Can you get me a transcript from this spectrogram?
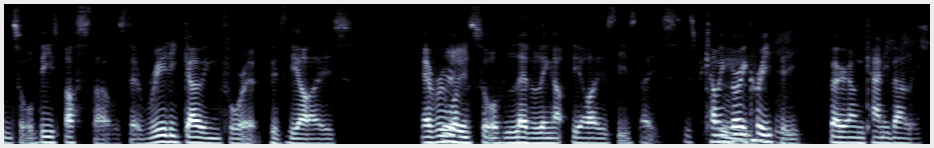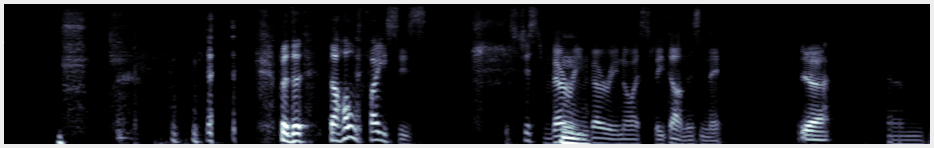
on sort of these bus styles. They're really going for it with the eyes. Everyone's Really? sort of leveling up the eyes these days. It's becoming very Mm, creepy, very uncanny valley. But the the whole face is it's just very Hmm. very nicely done, isn't it? Yeah, Um,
